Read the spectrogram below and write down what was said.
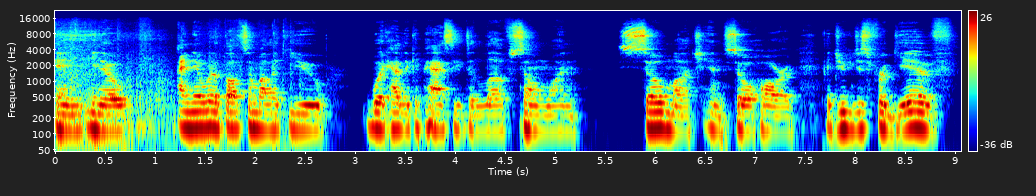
And, you know, I never would have thought somebody like you would have the capacity to love someone so much and so hard that you can just forgive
